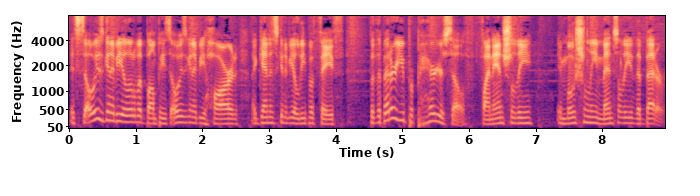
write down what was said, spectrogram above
It's always going to be a little bit bumpy, it's always going to be hard. Again, it's going to be a leap of faith. But the better you prepare yourself financially, emotionally, mentally, the better.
